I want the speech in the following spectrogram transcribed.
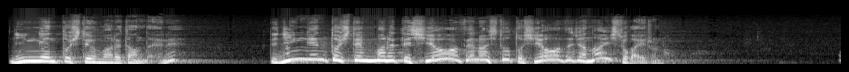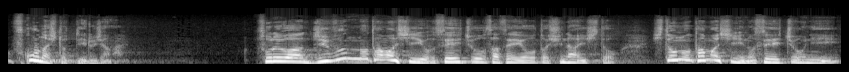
人間として生まれたんだよね。で、人間として生まれて幸せな人と幸せじゃない人がいるの。不幸な人っているじゃない。それは自分の魂を成長させようとしない人、人の魂の成長に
